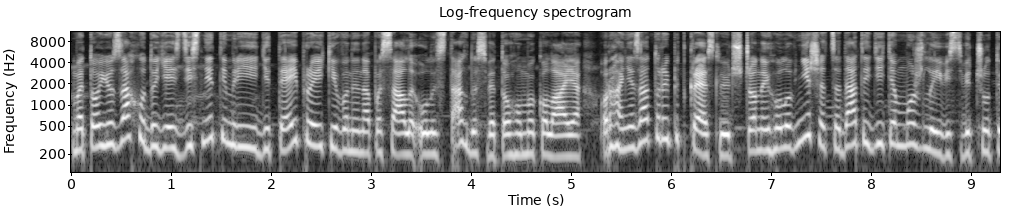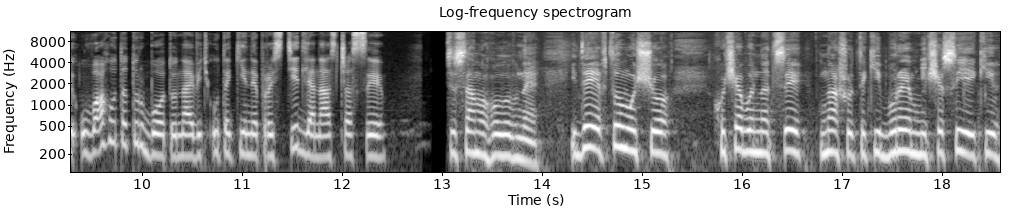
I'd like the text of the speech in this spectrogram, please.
Метою заходу є здійснити мрії дітей, про які вони написали у листах до Святого Миколая. Організатори підкреслюють, що найголовніше це дати дітям можливість відчути увагу та турботу навіть у такі непрості для нас часи. Це саме головне. Ідея в тому, що хоча б на ці наші такі буремні часи, які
